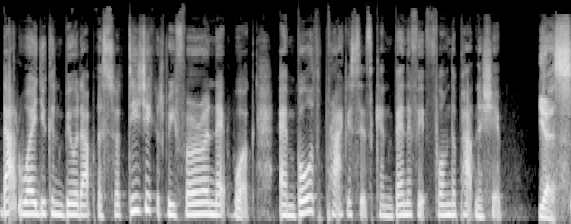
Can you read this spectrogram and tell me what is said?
That way you can build up a strategic referral network and both practices can benefit from the partnership. Yes,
